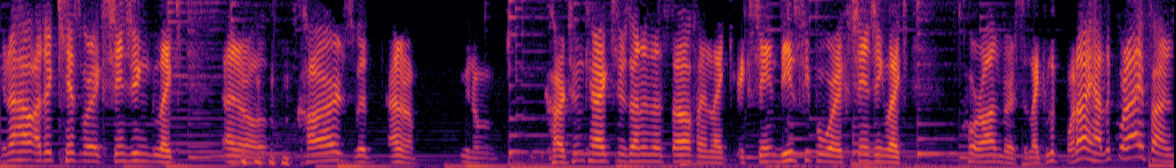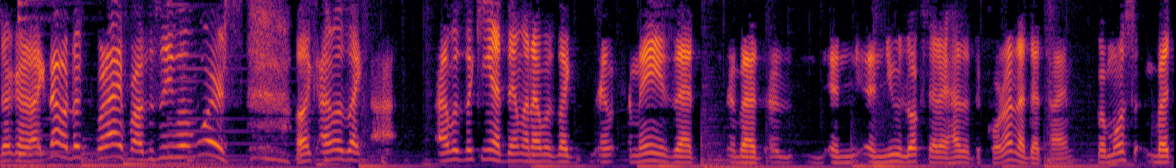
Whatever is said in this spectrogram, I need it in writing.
you know how other kids were exchanging like i don't know cards with i don't know you know cartoon characters on it and stuff. And like exchange these people were exchanging like Quran verses. Like look what I had look what I found. And they're gonna like no look what I found. This is even worse. Like I was like I, I was looking at them and I was like amazed at about uh, a, a, new look that I had at the Quran at that time. But most, but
